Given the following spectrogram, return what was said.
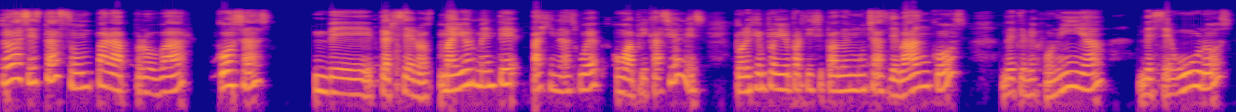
Todas estas son para probar cosas de terceros, mayormente páginas web o aplicaciones. Por ejemplo, yo he participado en muchas de bancos, de telefonía, de seguros,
